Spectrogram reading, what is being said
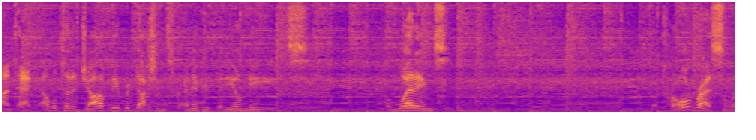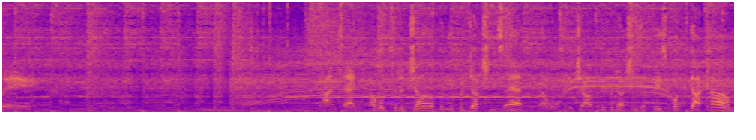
Contact Albleton and Jaw Video Productions for any of your video needs. From weddings to pro wrestling. Contact Elbow to the Jaw Video Productions at Elbow to the Jaw Video Productions at Facebook.com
